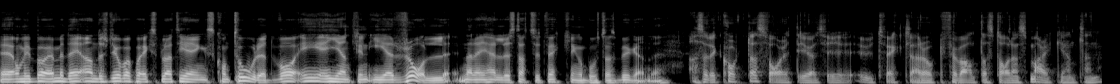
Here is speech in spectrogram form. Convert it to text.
Eh, Om vi börjar med dig Anders, du jobbar på exploateringskontoret. Vad är egentligen er roll när det gäller stadsutveckling och bostadsbyggande? Alltså det korta svaret är ju att vi utvecklar och förvaltar stadens mark egentligen.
